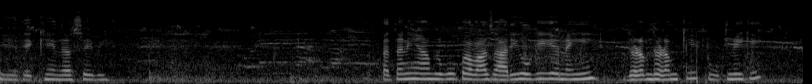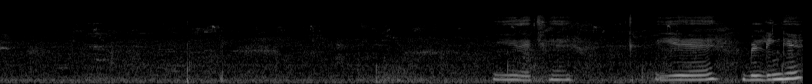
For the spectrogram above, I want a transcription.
ये देखें इधर से भी। पता नहीं आप लोगों को आवाज़ आ रही होगी या नहीं धड़म धड़म की, टूटने की। ये देखें ये बिल्डिंग है।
